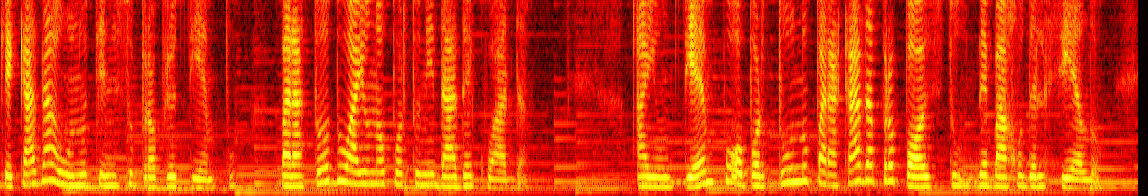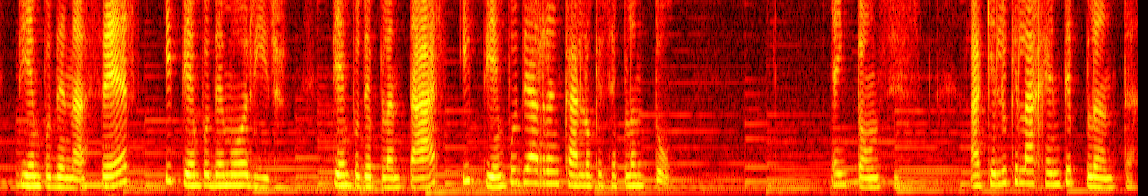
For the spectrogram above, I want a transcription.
que cada um tem seu próprio tempo para todo há uma oportunidade adequada. Há um tempo oportuno para cada propósito debaixo del cielo, tempo de nascer e tempo de morir, tempo de plantar e tempo de arrancar lo que se plantou. Então, aquilo que a gente planta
